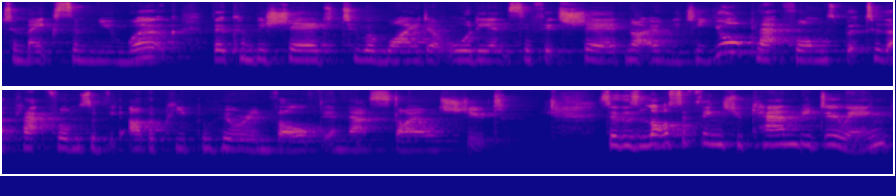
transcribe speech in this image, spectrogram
to make some new work that can be shared to a wider audience if it's shared not only to your platforms but to the platforms of the other people who are involved in that styled shoot? So there's lots of things you can be doing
